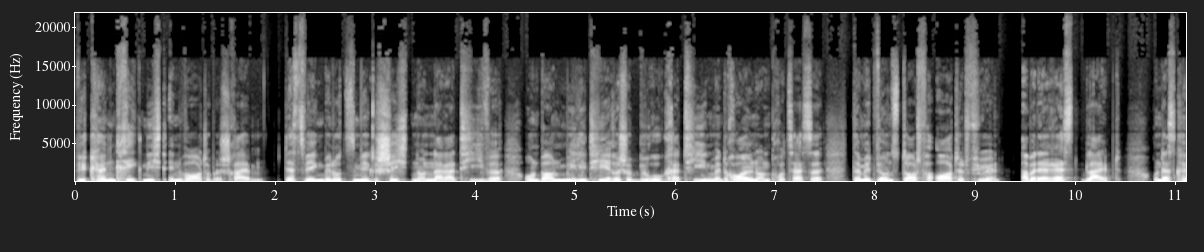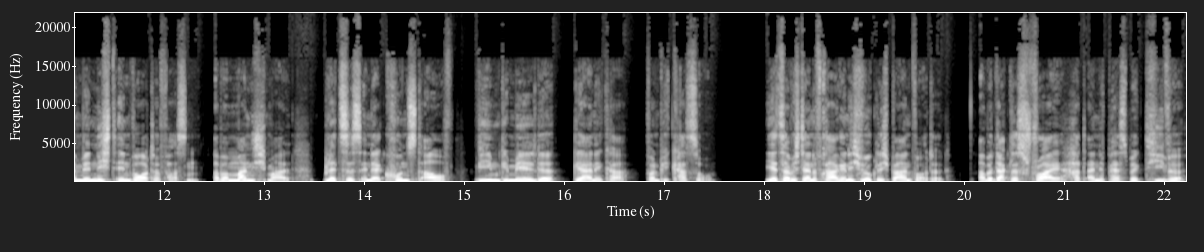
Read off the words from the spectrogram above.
Wir können Krieg nicht in Worte beschreiben. Deswegen benutzen wir Geschichten und Narrative und bauen militärische Bürokratien mit Rollen und Prozesse, damit wir uns dort verortet fühlen. Aber der Rest bleibt. Und das können wir nicht in Worte fassen. Aber manchmal blitzt es in der Kunst auf, wie im Gemälde Guernica von Picasso. Jetzt habe ich deine Frage nicht wirklich beantwortet. Aber Douglas Fry hat eine Perspektive,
